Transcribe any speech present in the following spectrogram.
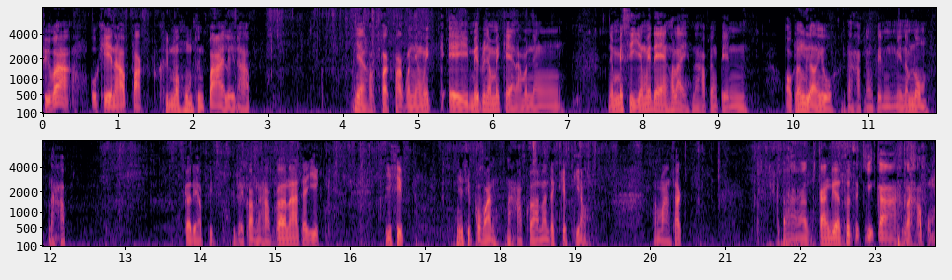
ถือว่าโอเคนะครับ ฝักขึ้นมาหุ้มถึงปลายเลยนะครับ เนี่ยครับฝักฝักมันยังไม่เอเม็ดมันยังไม่แก่นะครับ มันยังยังไม่สียังไม่แดงเท่าไหร่นะครับ ยังเป็นออกเหลืองๆอยู่นะครับ ยังเป็นเม็ดน้ำนมนะครับ ก็เดี๋ยวปิดปิดไว้ก่อนนะครับ ก็น่าจะอีกยี่สิบยี่สิบกว่าวันนะครับ ก็น่าจะเก็บเกี่ยว ประมาณสักกลางเดือนพฤศจิกานะครับ ผม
